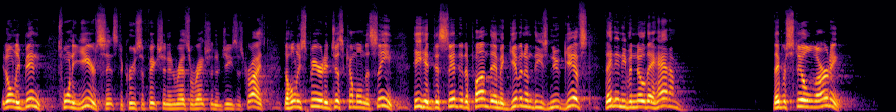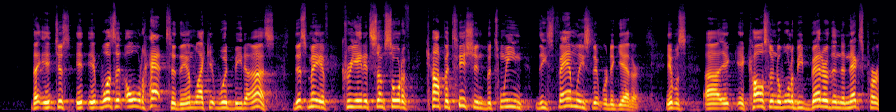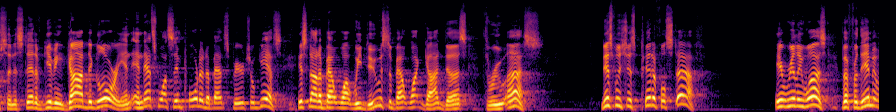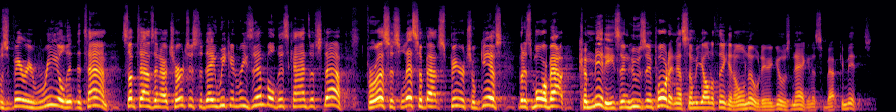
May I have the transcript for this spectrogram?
It had only been 20 years since the crucifixion and resurrection of Jesus Christ. The Holy Spirit had just come on the scene. He had descended upon them and given them these new gifts. They didn't even know they had them. They were still learning. It just it, it wasn't old hat to them like it would be to us. This may have created some sort of competition between these families that were together. It, was, uh, it, it, caused them to want to be better than the next person instead of giving God the glory. And, and that's what's important about spiritual gifts. It's not about what we do, it's about what God does through us. This was just pitiful stuff. It really was. But for them, it was very real at the time. Sometimes in our churches today, we can resemble this kinds of stuff. For us, it's less about spiritual gifts, but it's more about committees and who's important. Now, some of y'all are thinking, oh no, there he goes nagging us about committees.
